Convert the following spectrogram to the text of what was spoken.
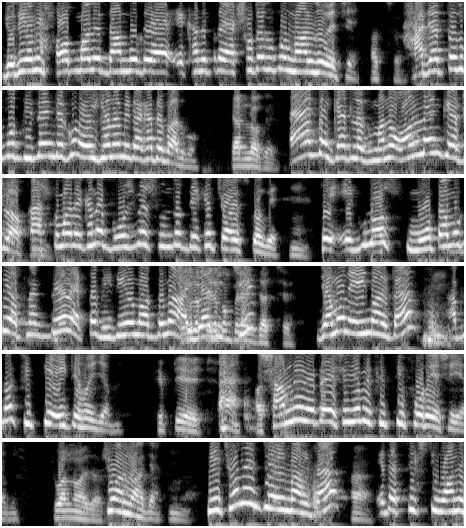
যদি আমি সব মালের দাম বলতে এখানে প্রায় একশোটার উপর মাল রয়েছে। আচ্ছা। হাজারটার উপর ডিজাইন দেখুন ওইখানে আমি দেখাতে পারব। ক্যাটলগে একদম ক্যাটলগ মানে অনলাইন ক্যাটলগ কাস্টমার এখানে বসবে সুন্দর দেখে চয়েস করবে। তো এগুলো মোটামুটি আপনাদের একটা ভিডিওর মাধ্যমে আইডিয়া দিচ্ছি। যেমন এই মালটা আপনার ফিফটি এইটে হয়ে যাবে। ফিফটি এইট হ্যাঁ আচ্ছা। সামনে এটা এসে যাবে ফিফটি ফোরে এসে যাবে। চুয়ান্ন হাজার। চুয়ান্ন হাজার। পেছনের যে এই মালটা হ্যাঁ। এটা সিক্সটি ওয়ানে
